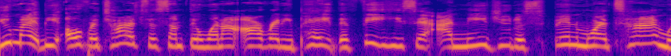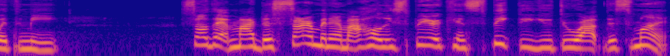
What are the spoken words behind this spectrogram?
You might be overcharged for something when I already paid the fee. He said, I need you to spend more time with me so that my discernment and my Holy Spirit can speak to you throughout this month.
